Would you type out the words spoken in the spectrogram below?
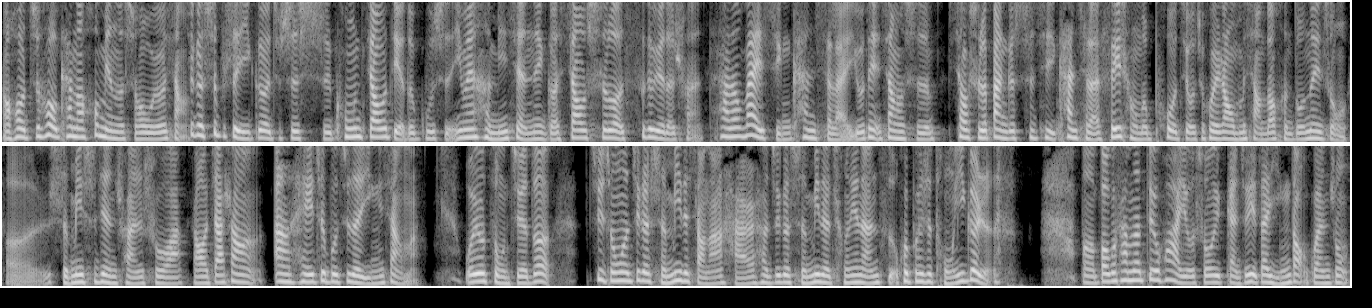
然后之后看到后面的时候，我又想，这个是不是一个就是时空交叠的故事？因为很明显，那个消失了四个月的船，它的外形看起来有点像是消失了半个世纪，看起来非常的破旧，就会让我们想到很多那种呃神秘事件传说啊。然后加上《暗黑》这部剧的影响嘛，我又总觉得。剧中的这个神秘的小男孩和这个神秘的成年男子会不会是同一个人？嗯，包括他们的对话，有时候感觉也在引导观众，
